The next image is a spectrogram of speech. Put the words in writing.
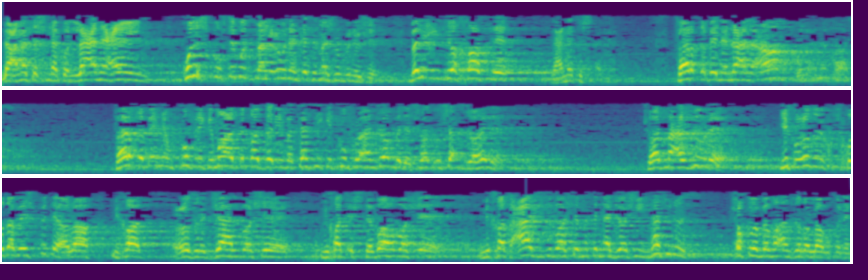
لعنتش نکن لعن عین خودش گفته بود ملعونه کسی مشروب بنوشه ولی اینجا خاصة لعنتش نکن فرق بین لعن عام و لعن خاص. فرق بین کفری که ما اعتقاد داریم و کسی که کفر أنجام بده شاید اون شخص جاهله شاید معذوره یک عذر خدا بهش بده. حالا میخواد عذر جهل باشه میخواد اشتباه باشه میخواد عجز باشه مثل نجاشی نتونست حکم به ما انزل الله بکنه.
